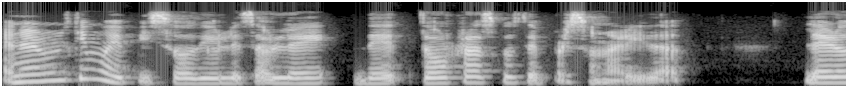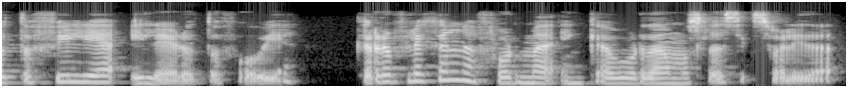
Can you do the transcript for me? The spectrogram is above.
En el último episodio les hablé de dos rasgos de personalidad, la erotofilia y la erotofobia, que reflejan la forma en que abordamos la sexualidad.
